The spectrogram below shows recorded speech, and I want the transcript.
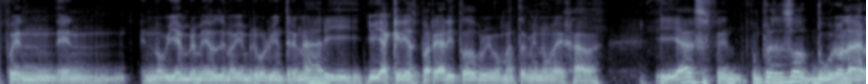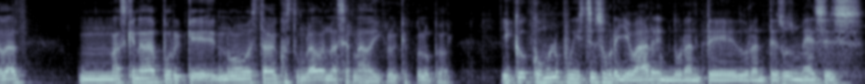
fue en, en, en, noviembre, mediados de noviembre volví a entrenar y yo ya quería esparrear y todo, pero mi mamá también no me dejaba. Y ya, fue, un proceso duro, la verdad. Más que nada porque no estaba acostumbrado a no hacer nada y creo que fue lo peor. ¿Y cómo lo pudiste sobrellevar durante, durante esos meses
